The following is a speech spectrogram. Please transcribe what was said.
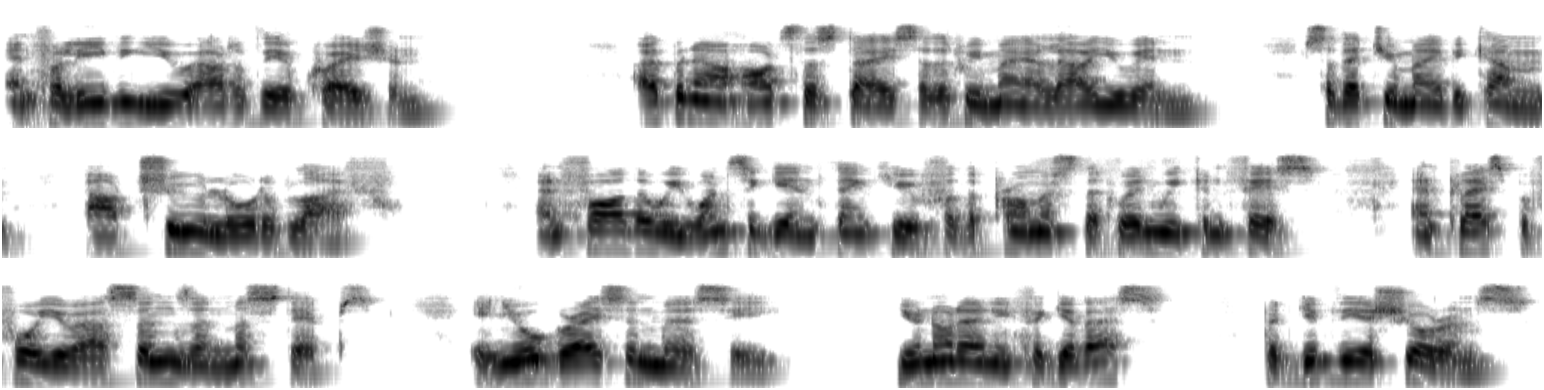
and for leaving you out of the equation. Open our hearts this day so that we may allow you in, so that you may become our true Lord of life. And Father, we once again thank you for the promise that when we confess and place before you our sins and missteps, in your grace and mercy, you not only forgive us, but give the assurance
